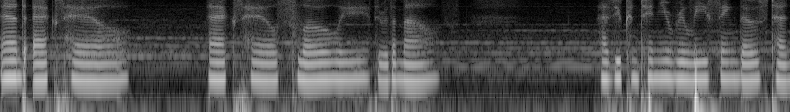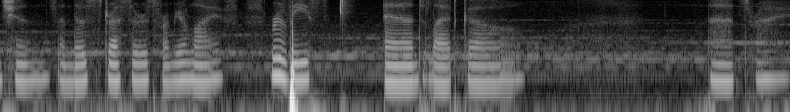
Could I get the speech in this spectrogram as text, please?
And exhale. Exhale slowly through the mouth. As you continue releasing those tensions and those stressors from your life, release and let go. That's right.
